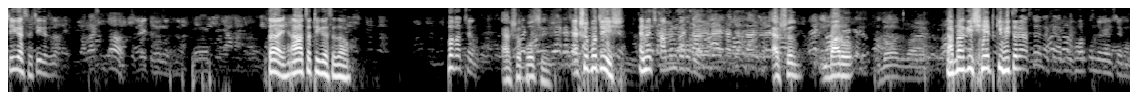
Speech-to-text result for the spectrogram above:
ঠিক আছে ঠিক আছে তাই? আচ্ছা ঠিক আছে যাও। কত যাচ্ছেন? একশো পঁচিশ। একশো পঁচিশ? এমনি ছাড়বেন কত একশো বারো। আপনার কি শেড কি ভিতরে আছে নাকি আপনার ঘর কোন জায়গায় আছে এখন?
